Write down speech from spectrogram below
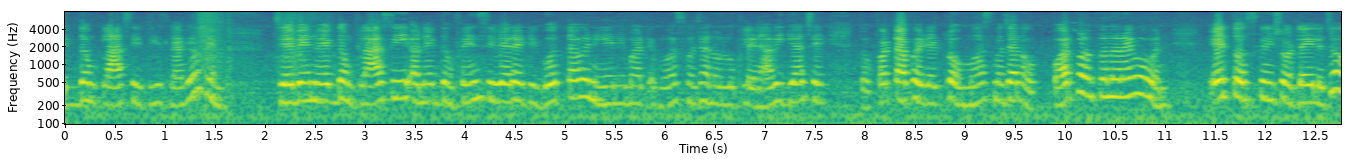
એકદમ ક્લાસી પીસ લાગ્યો છે ને જે બેનો એકદમ ક્લાસી અને એકદમ ફેન્સી વેરાયટી ગોતતા હોય ને, એની માટે મસ્ત મજાનો લુક લઈને આવી ગયા છે. તો ફટાફટ એટલો મસ્ત મજાનો પર્પલ કલર આવ્યો હોય ને, એ તો સ્ક્રીનશોટ લઈ લેજો.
